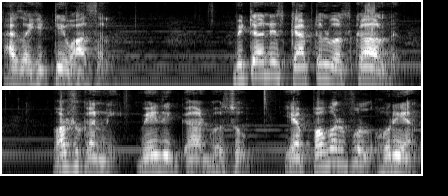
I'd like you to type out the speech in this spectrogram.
as a Hittite vassal. Mitanni's capital was called Vashukanni, Vedic god Vasu, a powerful Hurrian,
